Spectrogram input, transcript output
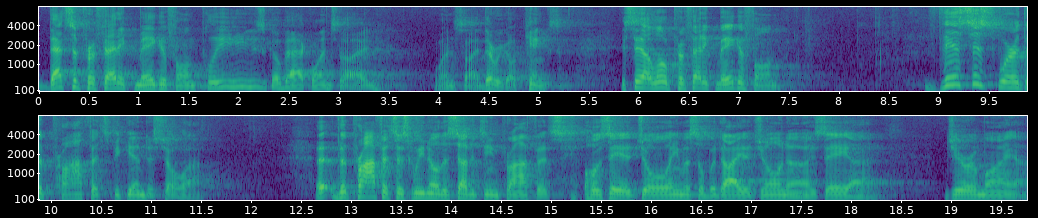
That's a prophetic megaphone. Please go back one slide. One slide. There we go, Kings. You see that little prophetic megaphone? This is where the prophets begin to show up. Uh, the prophets, as we know, the 17 prophets Hosea, Joel, Amos, Obadiah, Jonah, Isaiah, Jeremiah,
